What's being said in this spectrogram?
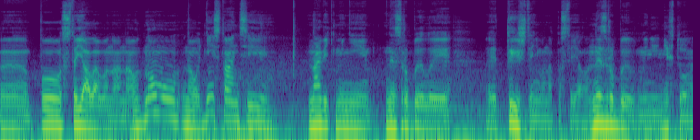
Е, постояла вона на одному, на одній станції. Навіть мені не зробили е, тиждень вона постояла. Не зробив мені ніхто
